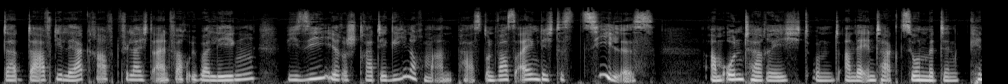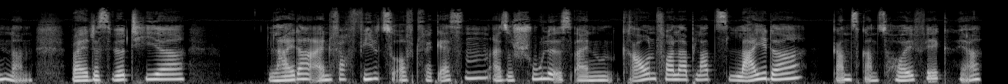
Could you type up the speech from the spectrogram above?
da darf die Lehrkraft vielleicht einfach überlegen, wie sie ihre Strategie nochmal anpasst und was eigentlich das Ziel ist am Unterricht und an der Interaktion mit den Kindern, weil das wird hier leider einfach viel zu oft vergessen. Also Schule ist ein grauenvoller Platz, leider ganz, ganz häufig. Ja,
